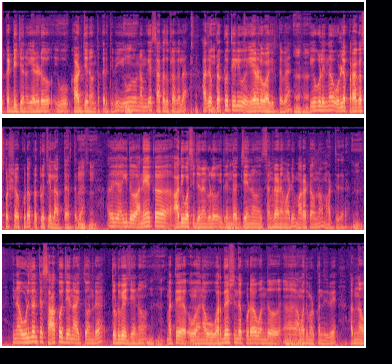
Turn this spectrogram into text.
ಕಡ್ಡಿ ಜೇನು ಎರಡು ಇವು ಕಾಡ್ ಜೇನು ಅಂತ ಕರಿತೀವಿ. ಇವು ನಮಗೆ ಸಾಕೋದಕ್ಕಾಗಲ್ಲ ಆದರೆ ಪ್ರಕೃತಿಯಲ್ಲಿ ಇವು ಏರಳವಾಗಿರ್ತವೆ ಇವುಗಳಿಂದ ಒಳ್ಳೆ ಪರಾಗಸ್ಪರ್ಶ ಕೂಡ ಪ್ರಕೃತಿಯಲ್ಲಿ ಆಗ್ತಾ ಇರ್ತವೆ. ಅದೇ ಇದು ಅನೇಕ ಆದಿವಾಸಿ ಜನಗಳು ಇದರಿಂದ ಜೇನು ಸಂಗ್ರಹಣೆ ಮಾಡಿ ಮಾರಾಟವನ್ನು ಮಾಡ್ತಿದ್ದಾರೆ. ಇನ್ನು ಉಳಿದಂತೆ ಸಾಕೋ ಜೇನು ಆಯಿತು ಅಂದರೆ ತುಡುವೆ ಜೇನು ಮತ್ತೆ ನಾವು ಹೊರದೇಶದಿಂದ ಕೂಡ ಒಂದು ಆಮದು ಮಾಡ್ಕೊಂಡಿದ್ವಿ. ಅದನ್ನ ನಾವು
